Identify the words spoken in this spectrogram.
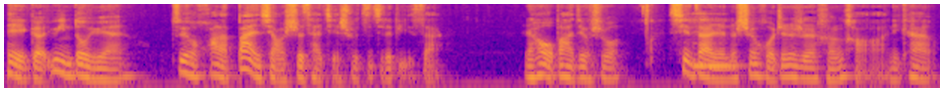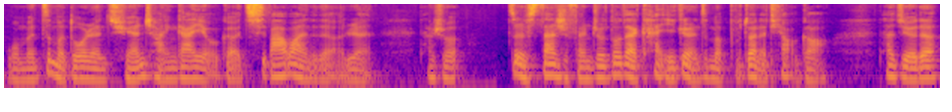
那个运动员。最后花了半小时才结束自己的比赛，然后我爸就说：“现在人的生活真的是很好啊！你看我们这么多人，全场应该有个七八万的人。”他说：“这三十分钟都在看一个人这么不断的跳高。”他觉得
